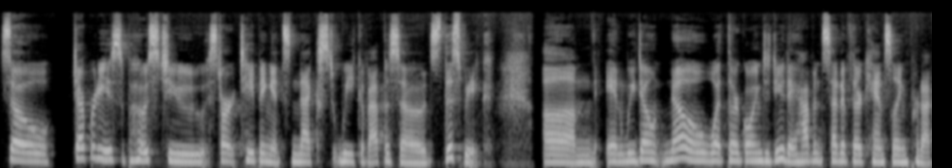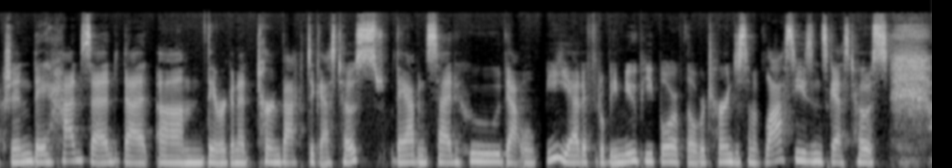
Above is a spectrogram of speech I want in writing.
So Jeopardy is supposed to start taping its next week of episodes this week. Um, and we don't know what they're going to do. They haven't said if they're canceling production. They had said that um, they were going to turn back to guest hosts. They haven't said who that will be yet, if it'll be new people or if they'll return to some of last season's guest hosts.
